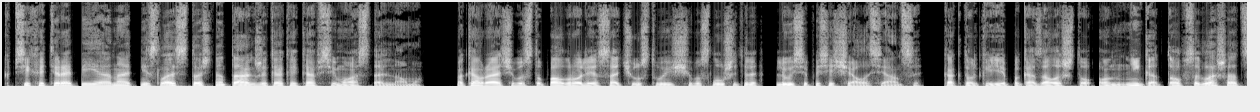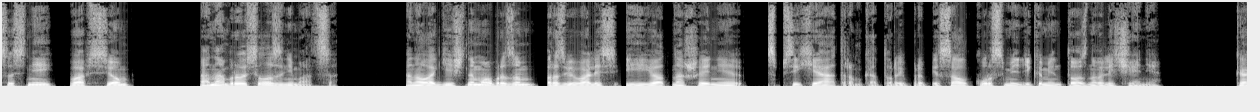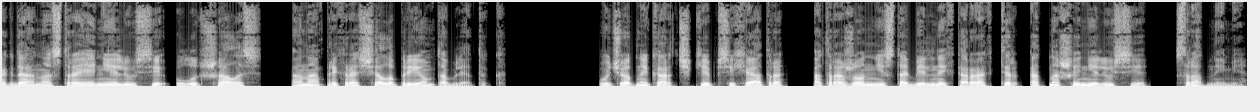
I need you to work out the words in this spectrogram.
К психотерапии она отнеслась точно так же, как и ко всему остальному. Пока врач выступал в роли сочувствующего слушателя, Люси посещала сеансы. Как только ей показалось, что он не готов соглашаться с ней во всем, она бросила заниматься. Аналогичным образом развивались и ее отношения с психиатром, который прописал курс медикаментозного лечения. Когда настроение Люси улучшалось, она прекращала прием таблеток. В учетной карточке психиатра отражен нестабильный характер отношений Люси с родными.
